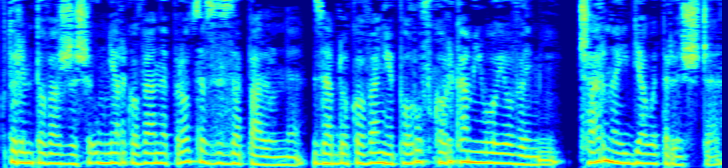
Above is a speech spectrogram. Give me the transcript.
którym towarzyszy umiarkowany proces zapalny. Zablokowanie porów korkami łojowymi, czarne i białe pryszcze.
